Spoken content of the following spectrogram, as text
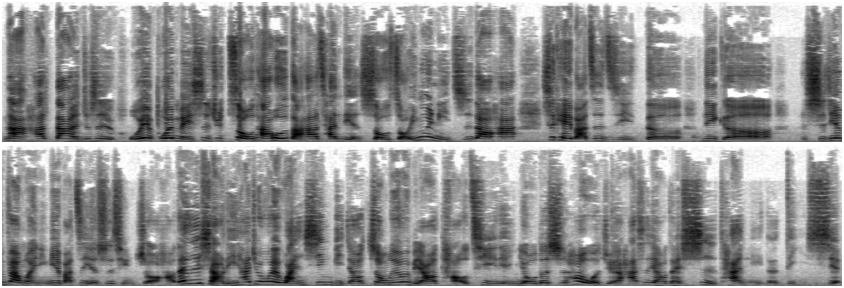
那他当然就是我也不会没事去揍他，或者把他餐点收走，因为你知道他是可以把自己的那个。时间范围里面把自己的事情做好，但是小黎他就会玩心比较重，又会比较淘气一点。有的时候我觉得他是要在试探你的底线，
